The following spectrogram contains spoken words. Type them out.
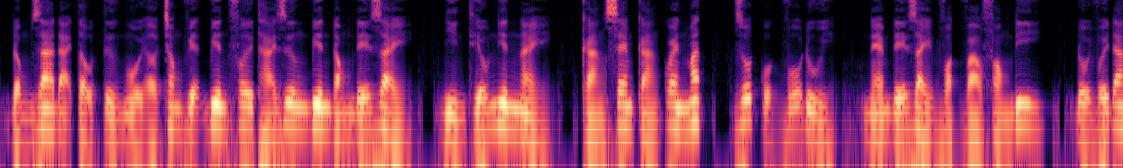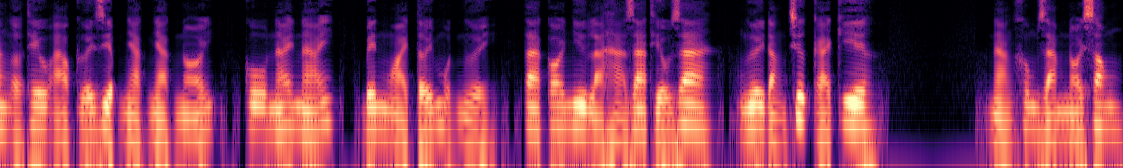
đồng gia đại tẩu tử ngồi ở trong viện biên phơi thái dương biên đóng đế giày, Nhìn thiếu niên này, càng xem càng quen mắt, rốt cuộc vỗ đùi, ném đế giày vọt vào phòng đi. Đối với đang ở theo áo cưới Diệp nhạc nhạc nói, cô nãi nãi, bên ngoài tới một người, ta coi như là hà gia thiếu gia, ngươi đằng trước cái kia. Nàng không dám nói xong,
